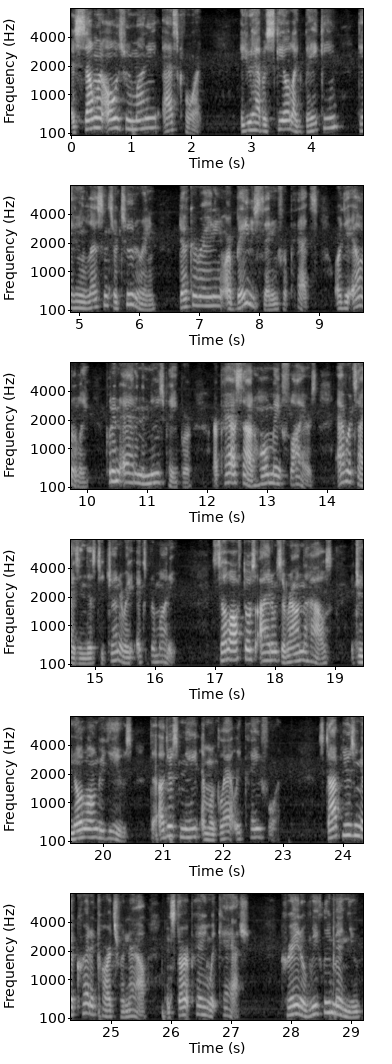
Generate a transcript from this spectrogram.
If someone owes you money, ask for it. If you have a skill like baking, giving lessons or tutoring, decorating, or babysitting for pets or the elderly, put an ad in the newspaper or pass out homemade flyers advertising this to generate extra money. Sell off those items around the house that you no longer use, that others need and will gladly pay for. Stop using your credit cards for now and start paying with cash. Create a weekly menu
